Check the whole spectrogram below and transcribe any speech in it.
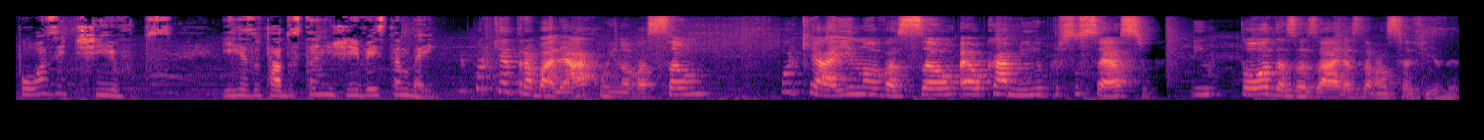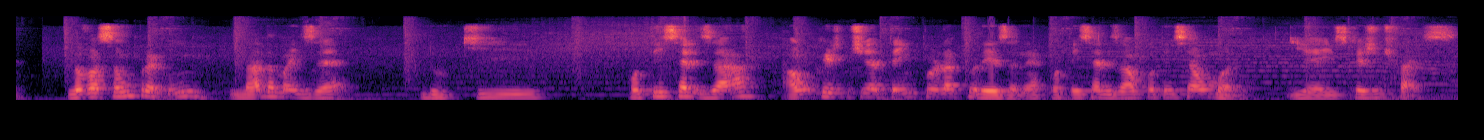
positivos e resultados tangíveis também. E por que trabalhar com inovação? Porque a inovação é o caminho para o sucesso em todas as áreas da nossa vida. Inovação, para mim, nada mais é do que potencializar algo que a gente já tem por natureza, né? Potencializar o potencial humano. E é isso que a gente faz.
